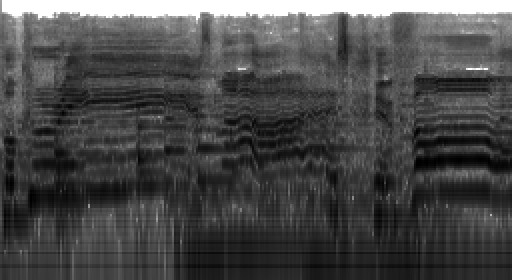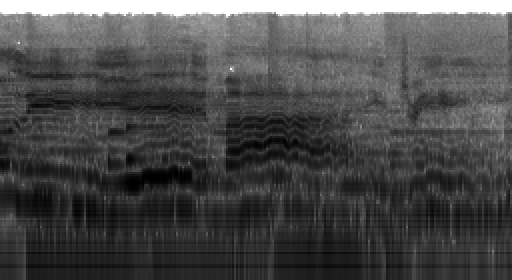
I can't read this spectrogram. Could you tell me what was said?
for Christmas if only in my dreams.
